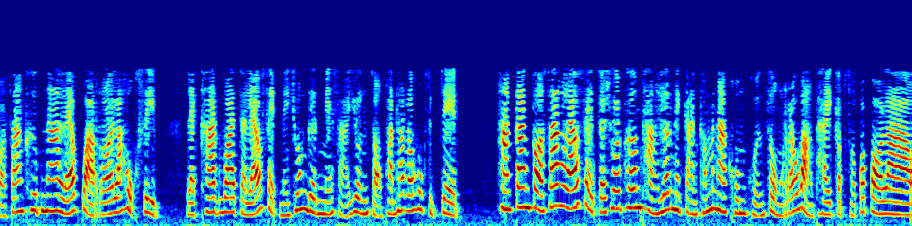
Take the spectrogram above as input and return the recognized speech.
ก่อสร้างคืบหน้าแล้วกว่าร้อยละ 60 และคาดว่าจะแล้วเสร็จในช่วงเดือนเมษายน 2567 หากการก่อสร้างแล้วเสร็จจะช่วยเพิ่มทางเลือกในการคมนาคมขนส่งระหว่างไทยกับสปปลาว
